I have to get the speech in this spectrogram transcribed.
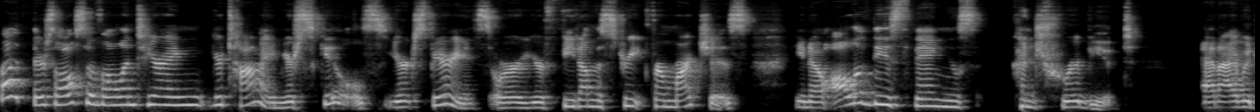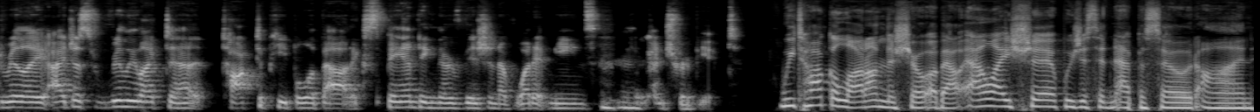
But there's also volunteering your time, your skills, your experience, or your feet on the street for marches. You know, all of these things contribute. And I would really, I just really like to talk to people about expanding their vision of what it means mm-hmm. to contribute. We talk a lot on the show about allyship. We just did an episode on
